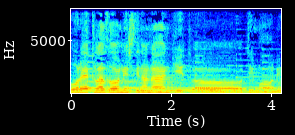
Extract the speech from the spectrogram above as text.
Ωραία κλαδώνει στην ανάγκη το τιμόνι.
